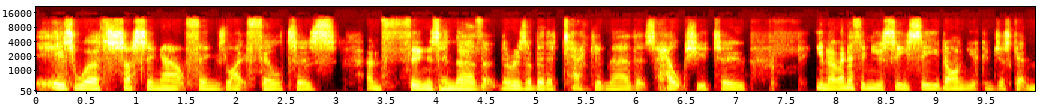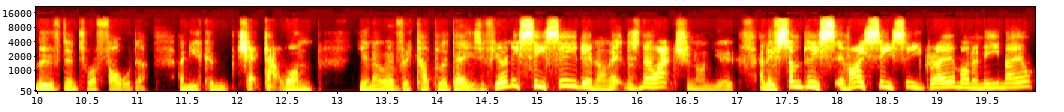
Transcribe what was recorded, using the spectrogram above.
it is worth sussing out things like filters and things in there that there is a bit of tech in there that helps you to you know anything you CC'd on you can just get moved into a folder and you can check that one you know every couple of days if you're only cc'd in on it there's no action on you and if somebody if i cc graham on an email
